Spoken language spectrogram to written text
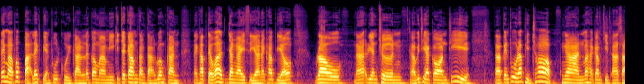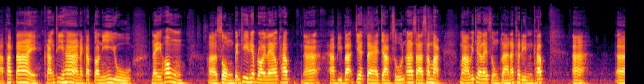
ได้มาพบปะแลกเปลี่ยนพูดคุยกัน แล้วก็มามีกิจกรรมต่างๆ ร่วมกันนะครับ แต่ว่ายังไงเสียนะครับ เดี๋ยวเรานะเรียนเชิญวิทยากรที่เป็นผู้รับผิดชอบงานมหกรรมจิตอาสาภาคใต้ ครั้งที่5นะครับตอนนี้อยู่ในห้อง ส่งเป็นที่เรียบร้อยแล้วครับนะฮาบิบะเจแต่จากศูนย์อาสาสมัครมหาวิทยาลัยสงขลานครินครับอ่าอ่า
